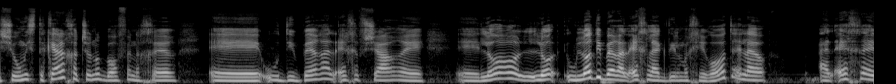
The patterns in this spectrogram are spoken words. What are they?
שהוא מסתכל על חדשנות באופן אחר, הוא דיבר על איך אפשר, לא, לא, הוא לא דיבר על איך להגדיל מכירות, אלא על איך אה,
